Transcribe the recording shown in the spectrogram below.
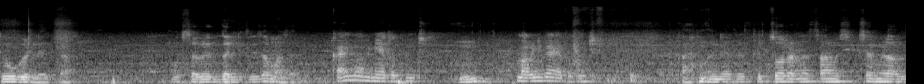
ते उघडले त्या मग सगळे गल्लीतली जमा झाली. काय मागणी आता तुमची? हं? मागणी काय आता तुमची? काय म्हणणे आता? ते चोरांना चांगली शिक्षा मिळावी.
